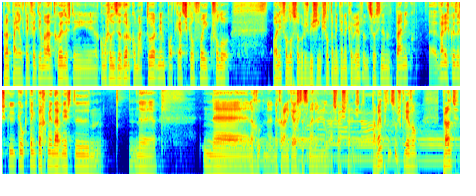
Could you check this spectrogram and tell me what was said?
pronto, pá, ele tem feito uma data de coisas, tem como realizador, como ator, mesmo podcasts que ele foi, que falou, olha, falou sobre os bichinhos que ele também tem na cabeça, do seu síndrome de pânico, eh, várias coisas que, que eu tenho para recomendar neste, na, na, na, na crónica desta semana, no, acho que vais gostar disto, está bem? Portanto, subscrevam. Pronto,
